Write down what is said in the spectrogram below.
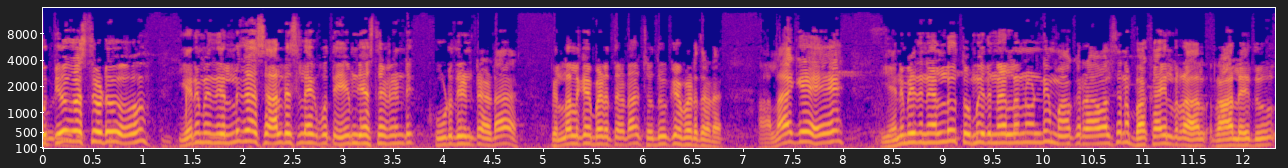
ఉద్యోగస్తుడు ఎనిమిది నెలలుగా శాలరీస్ లేకపోతే ఏం చేస్తాడండి? కూడు తింటాడా? పిల్లలకే పెడతాడా? చదువుకే పెడతాడా? అలాగే ఎనిమిది నెలలు తొమ్మిది నెలల నుండి మాకు రావాల్సిన బకాయిలు రా రాలేదు.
